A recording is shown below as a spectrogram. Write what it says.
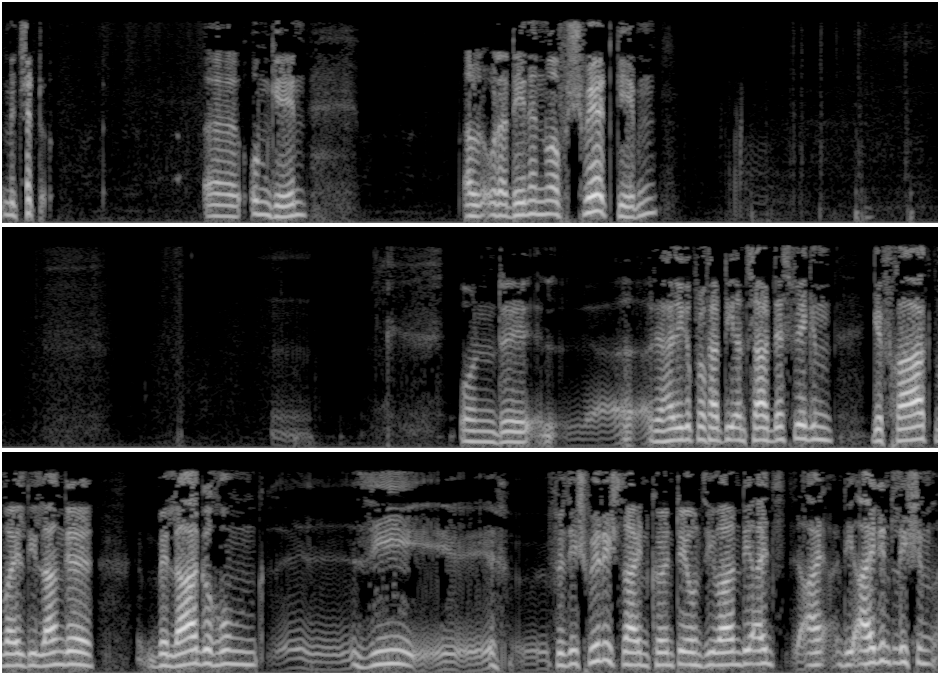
mit Chat äh, umgehen also, oder denen nur auf Schwert geben? Und äh, der heilige Prophet hat die Ansar deswegen gefragt, weil die lange Belagerung äh, sie äh, für sie schwierig sein könnte und sie waren die, die eigentlichen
